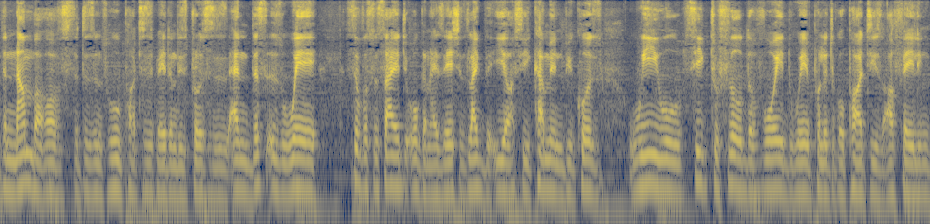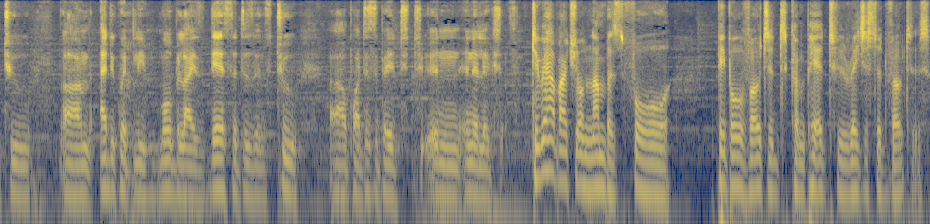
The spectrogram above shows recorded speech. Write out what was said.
the number of citizens who participate in these processes. And this is where civil society organizations like the ERC come in because we will seek to fill the void where political parties are failing to um, adequately mobilize their citizens to uh, participate to, in, in elections. Do we have actual numbers for people who voted compared to registered voters?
